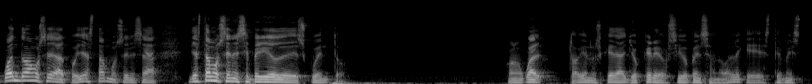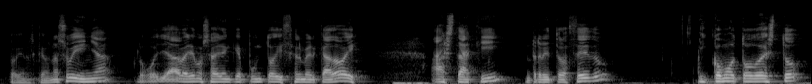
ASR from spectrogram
¿cuándo vamos a llegar? Pues ya estamos en esa, ya estamos en ese periodo de descuento. Con lo cual, todavía nos queda, yo creo, sigo pensando, ¿vale? Que este mes todavía nos queda una subiña. Luego ya veremos a ver en qué punto dice el mercado hoy. Hasta aquí retrocedo y cómo todo esto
